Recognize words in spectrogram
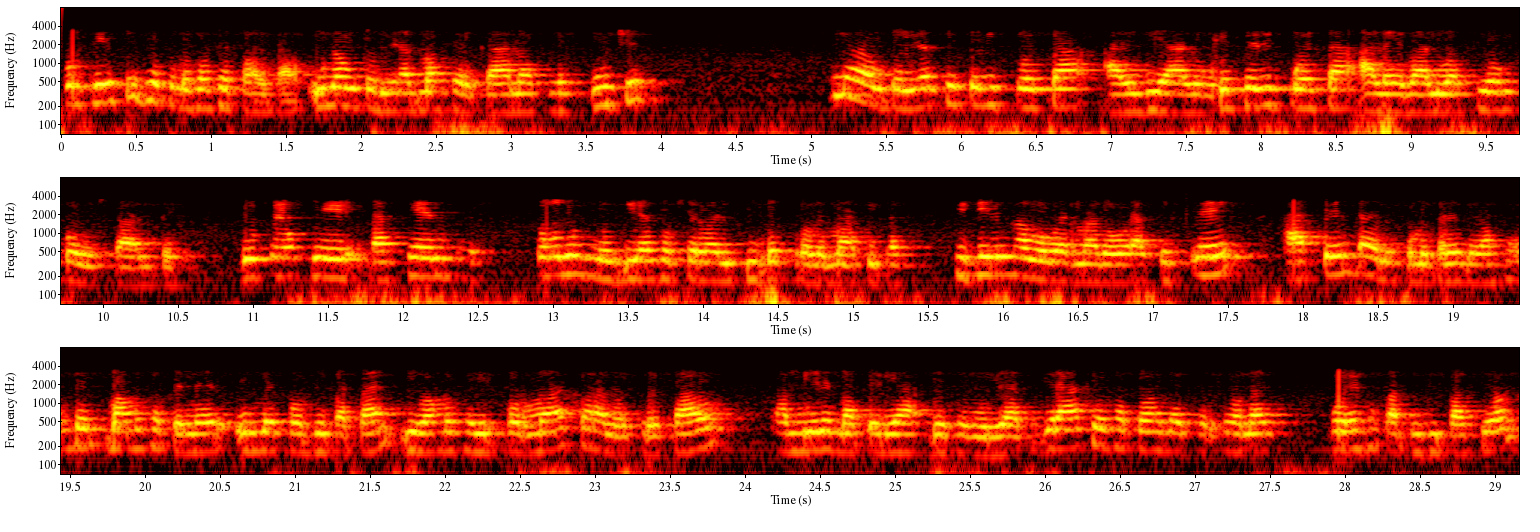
porque eso es lo que nos hace falta, una autoridad más cercana que escuche una autoridad que esté dispuesta al diálogo, que esté dispuesta a la evaluación constante. Yo creo que la gente todos los días observa distintas problemáticas. Si tiene una gobernadora que esté atenta a los comentarios de la gente, vamos a tener un mejor Yucatán y vamos a ir por más para nuestro Estado, también en materia de seguridad. Gracias a todas las personas por esa participación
